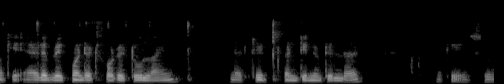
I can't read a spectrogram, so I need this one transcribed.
okay add a breakpoint at 42 line let it continue till that. Okay so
